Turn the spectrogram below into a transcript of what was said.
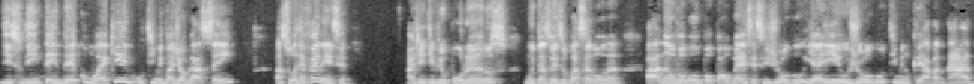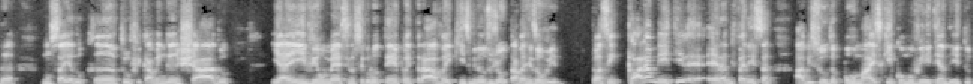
disso, de entender como é que o time vai jogar sem a sua referência. A gente viu por anos, muitas vezes o Barcelona, ah, não, vamos poupar o Messi esse jogo, e aí o jogo, o time não criava nada, não saía do canto, ficava enganchado, e aí vinha o Messi no segundo tempo, entrava e 15 minutos o jogo estava resolvido. Então, assim, claramente é, era a diferença absurda. Por mais que, como o Vini tinha dito,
